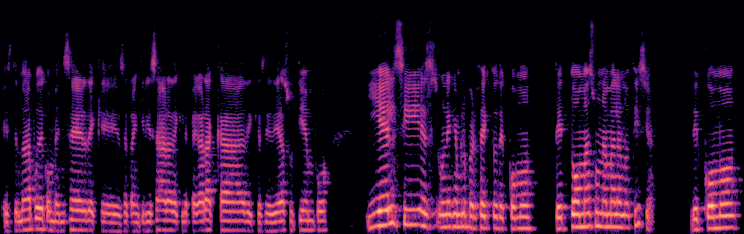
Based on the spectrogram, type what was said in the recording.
este, no la pude convencer de que se tranquilizara, de que le pegara acá, de que se diera su tiempo. Y él sí es un ejemplo perfecto de cómo te tomas una mala noticia, de cómo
